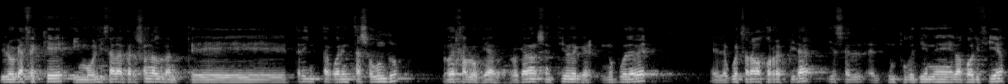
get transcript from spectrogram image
y lo que hace es que inmoviliza a la persona durante 30, 40 segundos, lo deja bloqueado. Bloqueado en el sentido de que no puede ver, eh, le cuesta trabajo respirar y es el, tiempo que tiene la policía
